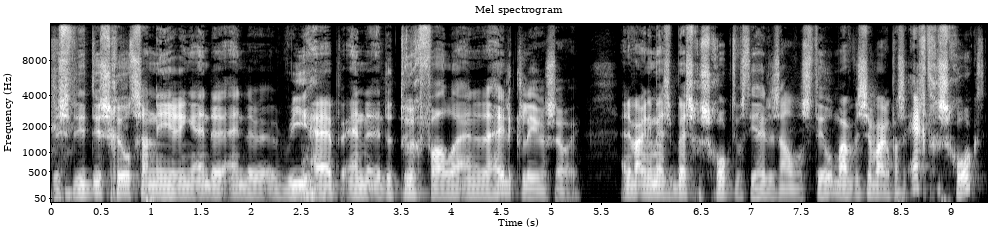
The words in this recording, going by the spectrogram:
Dus de, de schuldsanering en de, en de rehab en de, de terugvallen en de hele klerenzooi. En dan waren die mensen best geschokt. Was die hele zaal wel stil. Maar ze waren pas echt geschokt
